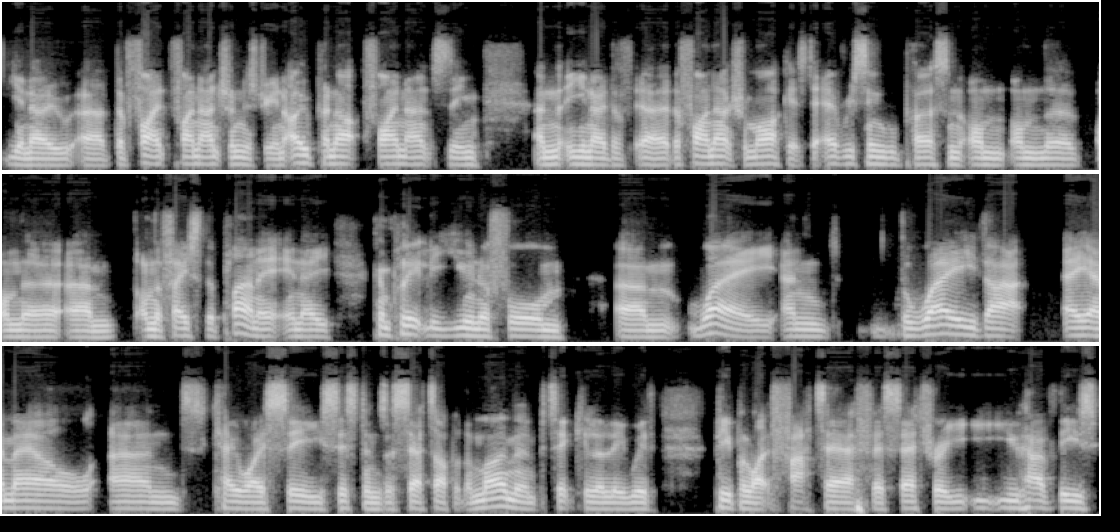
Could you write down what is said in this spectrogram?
you know, uh, the fi- financial industry and open up financing and, you know, the, uh, the financial markets to every single person on on the on the um, on the face of the planet in a completely uniform um, way. And the way that AML and KYC systems are set up at the moment, particularly with people like FATF, etc. You, you, have these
